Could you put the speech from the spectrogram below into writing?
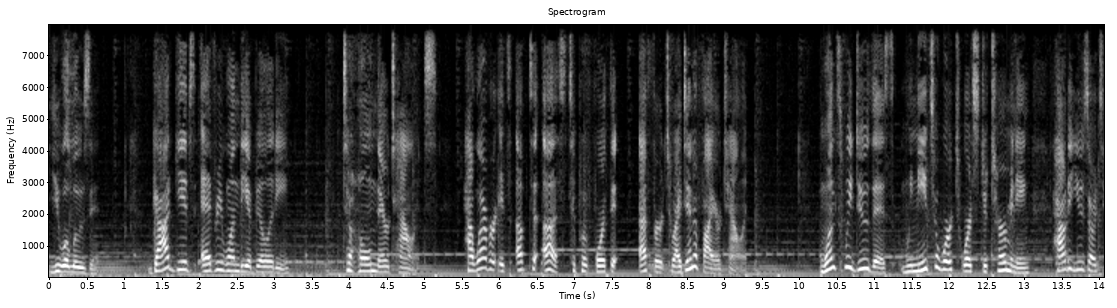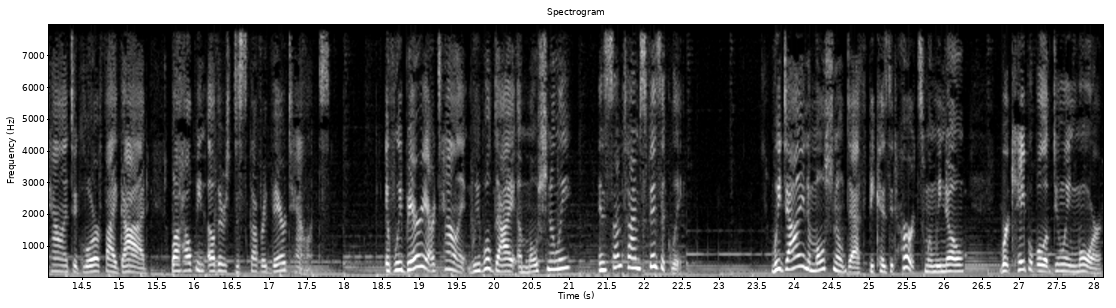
you will lose it. God gives everyone the ability to hone their talents. However, it's up to us to put forth the effort to identify our talent. Once we do this, we need to work towards determining how to use our talent to glorify God while helping others discover their talents. If we bury our talent, we will die emotionally and sometimes physically. We die an emotional death because it hurts when we know we're capable of doing more,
